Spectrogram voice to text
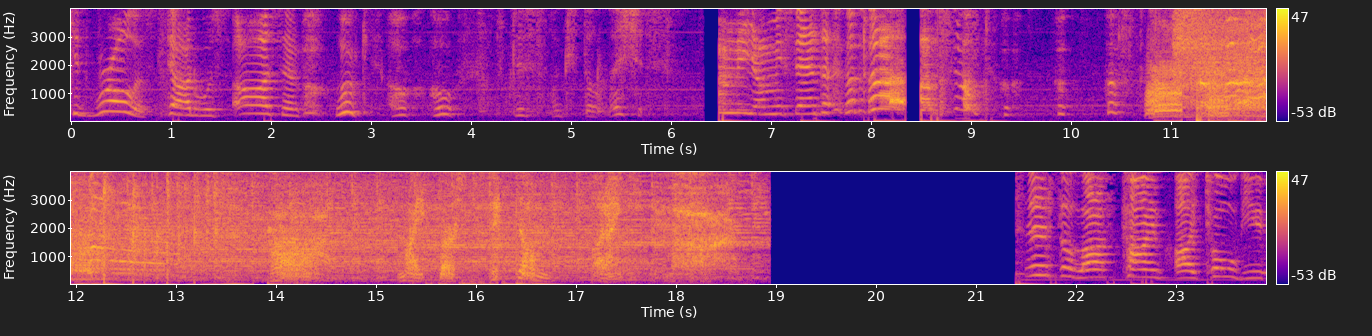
Wicked Rollers, that was awesome. Look, oh, oh, this looks delicious. Yummy, yummy Fanta. Ah, My first victim, but I need more. This is the last time I told you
